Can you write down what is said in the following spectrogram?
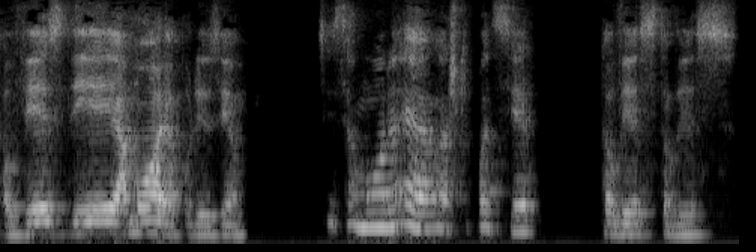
Talvez de amora, por exemplo. Não sei se amora, é, acho que pode ser. Talvez, talvez.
